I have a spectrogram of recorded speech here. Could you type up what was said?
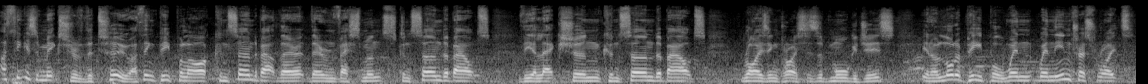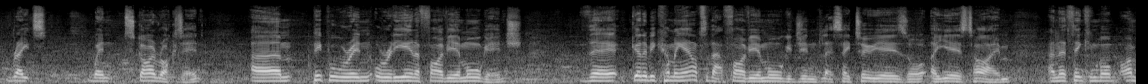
I think it's a mixture of the two. I think people are concerned about their, their investments, concerned about the election, concerned about rising prices of mortgages. You know, a lot of people, when, when the interest rates, rates went skyrocketed, um, people were in already in a five-year mortgage. They're going to be coming out of that five-year mortgage in, let's say, two years or a year's time, and they're thinking, well, I'm,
